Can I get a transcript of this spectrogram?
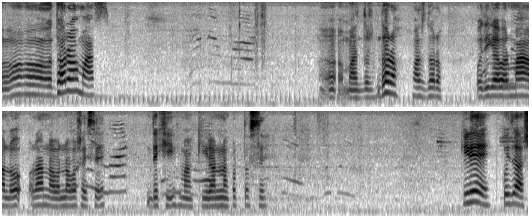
ও, ধরো মাছ। মাছ ধর, ধরো, মাছ ধরো। ওইদিকে আবার মা হলো রান্না বান্না বসাইছে। দেখি মা কি রান্না করতেছে। কিরে, কই যাস?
